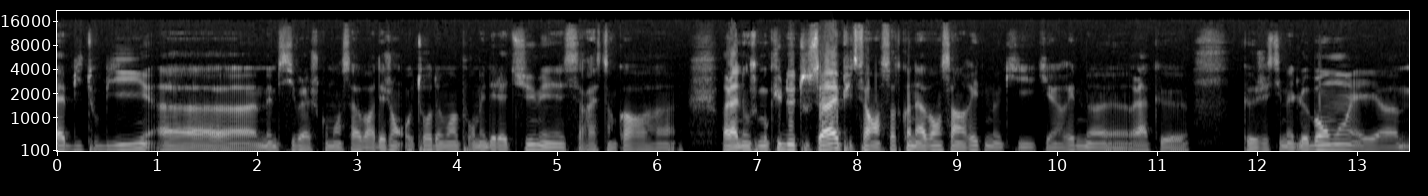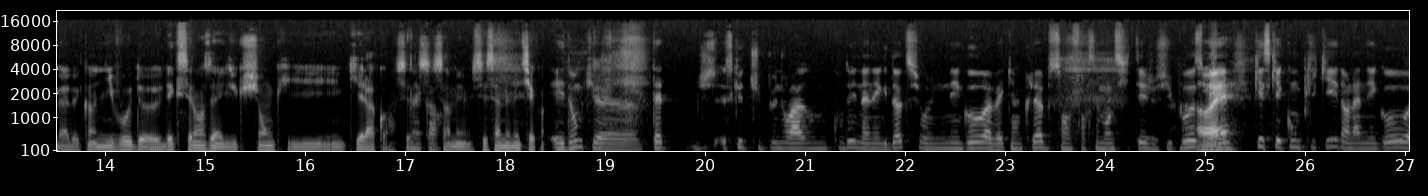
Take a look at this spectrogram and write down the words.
aspect-là B2B, euh, même si voilà, je commence à avoir des gens autour de moi pour m'aider là-dessus, mais ça reste encore euh, voilà. Donc je m'occupe de tout ça et puis de faire en sorte qu'on avance à un rythme qui, qui est un rythme euh, voilà que que j'estime être le bon et avec un niveau de- d'excellence de, l'exécution qui, qui est là quoi. C'est ça, mes- c'est ça mes métiers quoi. Et donc, peut-être, est-ce que tu peux nous raconter une anecdote sur une négo avec un club, sans forcément le citer, je suppose Ouais. Qu'est-ce qui est compliqué dans la négo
